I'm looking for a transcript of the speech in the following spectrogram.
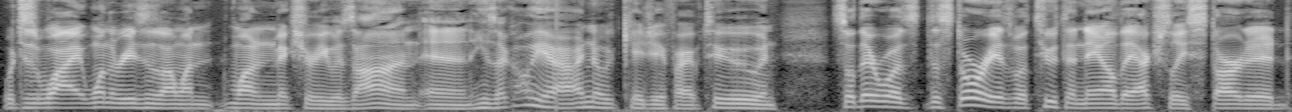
which is why one of the reasons I wanted wanted to make sure he was on. And he's like, "Oh yeah, I know KJ52." And so there was the story is with Tooth and Nail. They actually started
